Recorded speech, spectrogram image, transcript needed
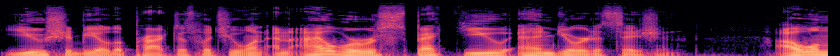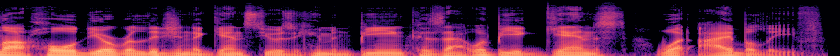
you should be able to practice what you want, and I will respect you and your decision. I will not hold your religion against you as a human being because that would be against what I believe.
